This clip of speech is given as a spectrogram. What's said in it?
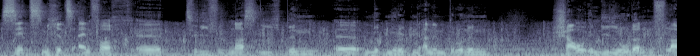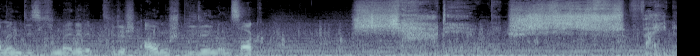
setze mich jetzt einfach äh, triefend nass, wie ich bin, äh, mit dem Rücken an den Brunnen, schau in die lodernden Flammen, die sich in meine reptilischen Augen spiegeln und sag, Schade um den Schweinebraten.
